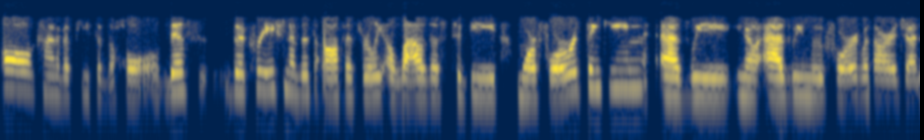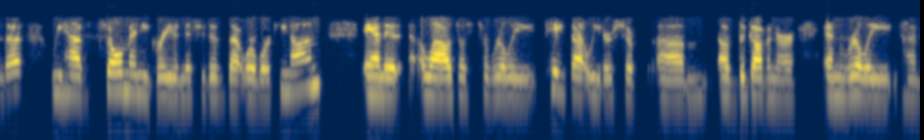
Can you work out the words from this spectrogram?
all kind of a piece of the whole. This, the creation of this office really allows us to be more forward thinking as we, you know, as we move forward with our agenda. We have so many great initiatives that we're working on and it allows us to really take that leadership um, of the governor and really kind of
